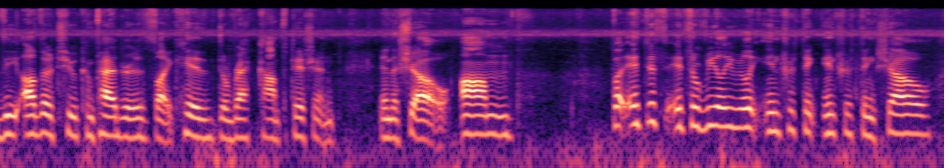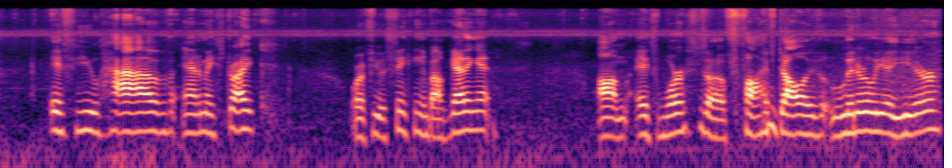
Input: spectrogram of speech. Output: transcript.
the other two competitors like his direct competition in the show um but it just it's a really really interesting interesting show if you have anime strike or if you're thinking about getting it um, it's worth the five dollars literally a year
